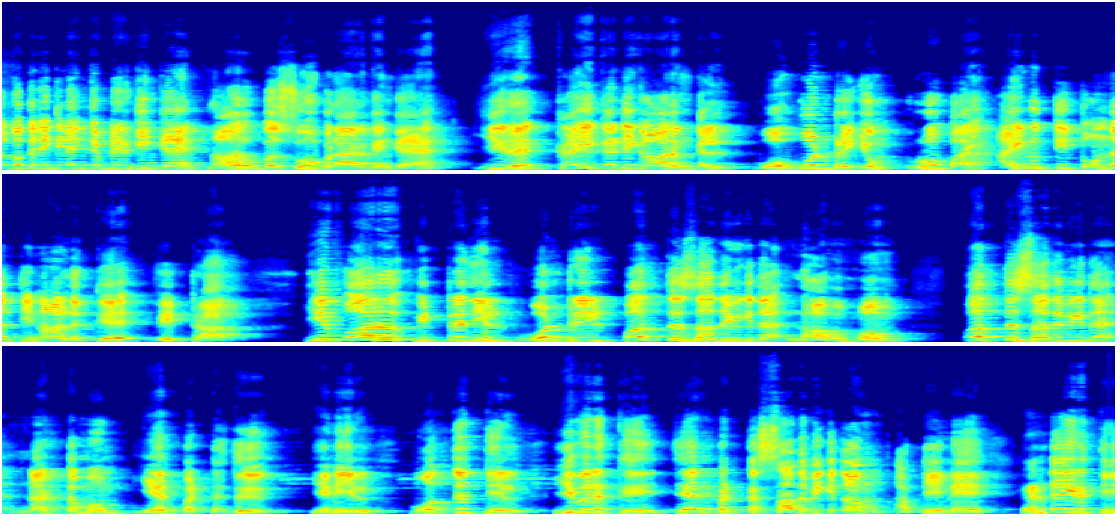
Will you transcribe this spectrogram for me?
சகோதரிகளே எப்படி இருக்கீங்க? நான் ரொம்ப சூப்பரா இருக்கேங்க. இரு கை கடிகாரங்கள் ஒவ்வொன்றையும் ரூபாய் ஐநூத்தி தொண்ணூத்தி நாலுக்கு விற்றார். இவ்வாறு விற்றதில் ஒன்றில் பத்து சதவிகித லாபமும் பத்து சதவிகித நட்டமும் ஏற்பட்டது. எனில் மொத்தத்தில் இவருக்கு ஏற்பட்ட சதவிகிதம் அப்படின்னு ரெண்டாயிரத்தி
